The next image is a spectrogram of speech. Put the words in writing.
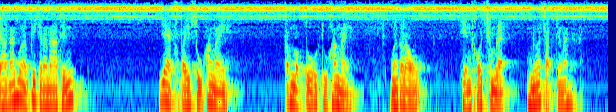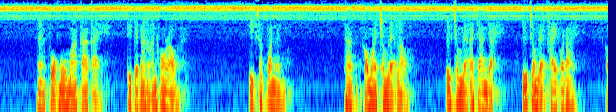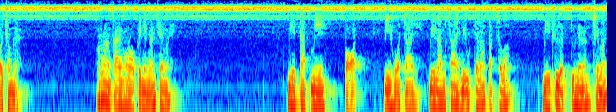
จากนั้นเมื่อพิจารณาถึง แยกเข้าไปสู่ข้างในกำหนดตัวอยู่ข้างใน เหมือนกับเราเห็นเขาชำแหละเนื้อสัตว์อย่างนั้นพวกหมูหมากาไก่ ที่เป็นอาหารของเรา อีกสักวันหนึ่ง ถ้าเขามาชำแหละเรา หรือชำแหละอาจารย์ใหญ่ หรือชำแหละใครก็ได้ เขาชำแหละ ร่างกายของเราเป็นอย่างนั้นใช่ไหม มีตับมีปอด มีหัวใจ มีลำไส้มีอุจจาระปัสสาวะ มีเลือดอยู่ในนั้นใช่ไหม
